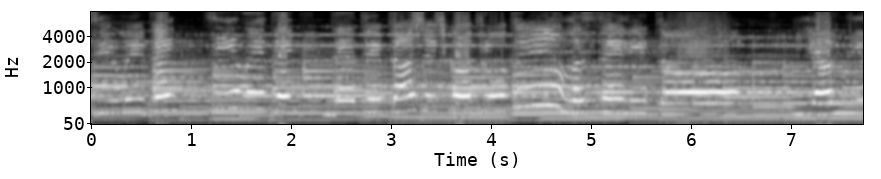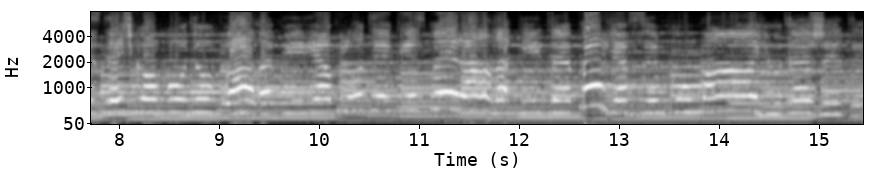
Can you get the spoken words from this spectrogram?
цілий день, цілий день, де ти, пташечко, трудилася літо? Гніздечко будувала, пір'я прутики збирала, і тепер я взимку маю де жити.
